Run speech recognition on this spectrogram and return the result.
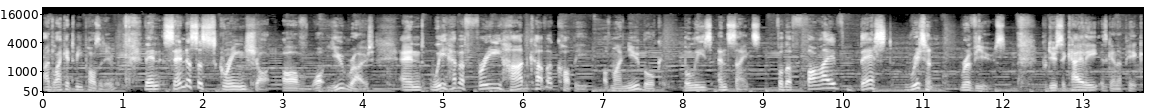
I'd like it to be positive. Then send us a screenshot of what you wrote, and we have a free hardcover copy of my new book, Bullies and Saints, for the five best written reviews. Producer Kaylee is going to pick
